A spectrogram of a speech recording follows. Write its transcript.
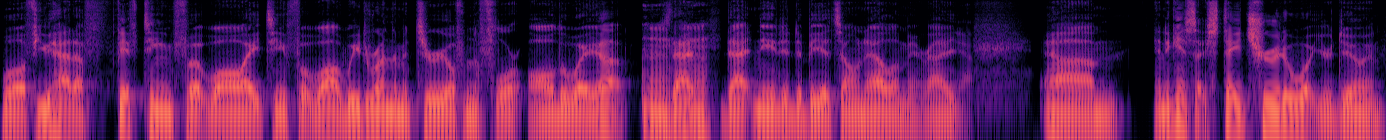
Well, if you had a 15 foot wall, 18 foot wall, we'd run the material from the floor all the way up 'cause that that needed to be its own element, right? Um, and again, so stay true to what you're doing,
